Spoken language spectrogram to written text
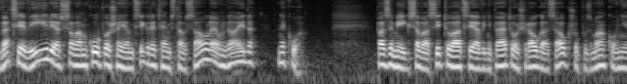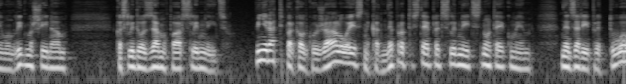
Vecie vīri ar savām kūpošajām cigaretēm stāv saulē un gaida neko. Pazemīgi savā situācijā viņi pētoši raugās augšup uz mākoņiem un lidmašīnām, kas lido zemu pār slimnīcu. Viņi reti par kaut ko žēlojas, nekad neprotestē pret slimnīcas noteikumiem, nedz arī pret to,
